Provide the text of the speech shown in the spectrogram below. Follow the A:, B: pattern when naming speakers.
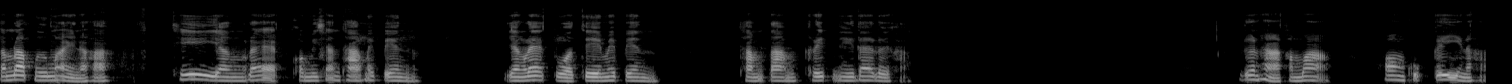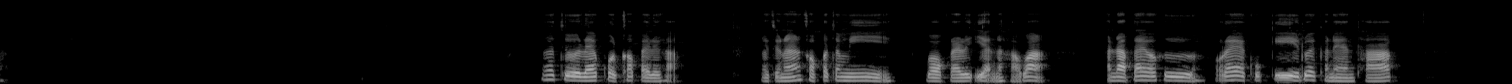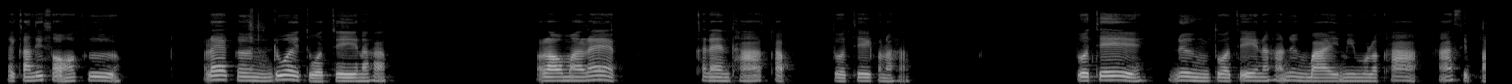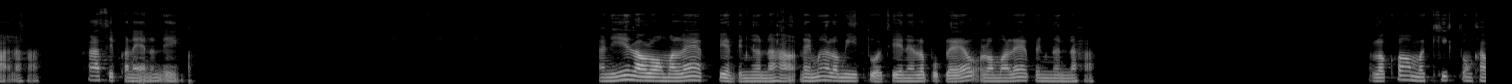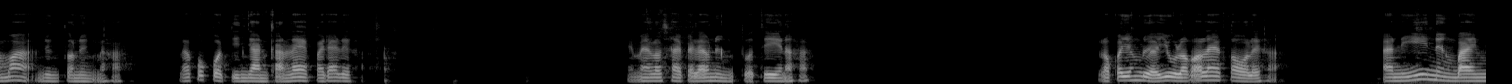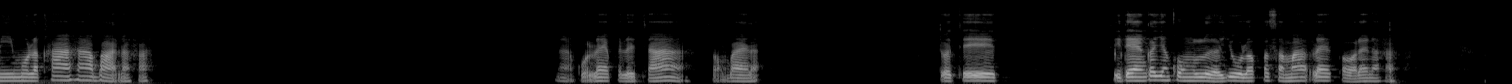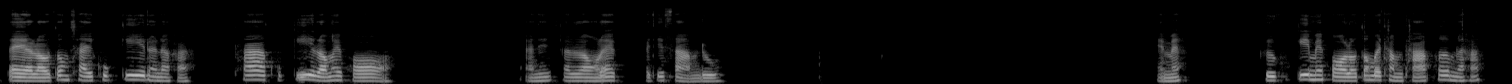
A: สำหรับมือใหม่นะคะ ที่ยังแรกคอมมิชชั่นทาร์กไม่เป็น ยังแรกตัวเจไม่เป็นทำตามคลิปนี้ได้เลยค่ะ เลื่อนหาคำว่า ห้องคุกกี้นะคะเมื่อเจอแล้วกดเข้าไปเลยค่ะ หลังจากนั้นเขาก็จะมีบอกรายละเอียดนะคะว่า อันดับแรกก็คือ แรกคุกกี้ด้วยคะแนนทาร์ก รายการที่สองก็คือแลกเงินด้วยตัวเจนะคะ เรามาแลกคะแนนท้ากกับตัวเจก่อนนะคะ ตัวเจหนึ่งตัวเจนะคะหนึ่งใบมีมูลค่าห้าสิบบาทนะคะห้าสิบคะแนนนั่นเอง อันนี้เราลองมาแลกเปลี่ยนเป็นเงินนะคะ ในเมื่อเรามีตัวเจในระบบแล้ว เรามาแลกเป็นเงินนะคะ แล้วก็มาคลิกตรงคำว่าหนึ่งต่อหนึ่งนะคะ แล้วก็กดยืนยันการแลกไปได้เลยค่ะ เห็นไหมเราใช้ไปแล้วหนึ่งตัวเจนะคะ เราก็ยังเหลืออยู่แล้วก็แลกต่อเลยค่ะ อันนี้หนึ่งใบมีมูลค่าห้าบาทนะคะนะกดแรกไปเลยจ้าสองใบละ ตัวเจ สีแดงก็ยังคงเหลืออยู่แล้วก็สามารถแลกต่อได้นะคะ แต่เราต้องใช้คุกกี้ด้วยนะคะ ถ้าคุกกี้เราไม่พอ อันนี้จะลองแลกไปที่สามดู เห็นไหมคือคุกกี้ไม่พอเราต้องไปทำทาร์กเพิ่มนะคะ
